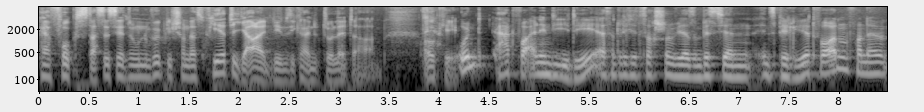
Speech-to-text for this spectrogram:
Herr Fuchs, das ist ja nun wirklich schon das vierte Jahr, in dem Sie keine Toilette haben. Okay. Und er hat vor allen Dingen die Idee, er ist natürlich jetzt doch schon wieder so ein bisschen inspiriert worden von der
